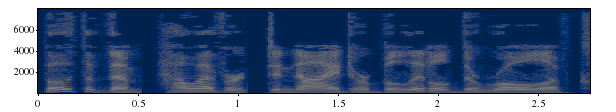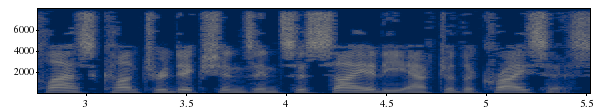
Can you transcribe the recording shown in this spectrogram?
Both of them, however, denied or belittled the role of class contradictions in society after the crisis.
